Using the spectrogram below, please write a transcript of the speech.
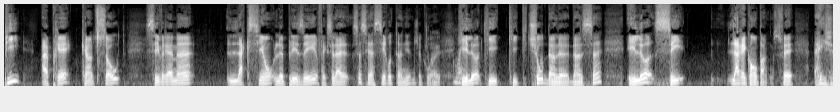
Puis, après, quand tu sautes, c'est vraiment l'action, le plaisir. Fait que c'est la, ça, c'est la sérotonine, je crois, Ouais. qui est là, qui, qui, qui te saute dans le, dans le sang. Et là, c'est la récompense. Tu fais, hey, je-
